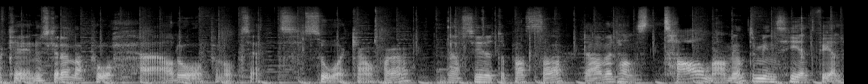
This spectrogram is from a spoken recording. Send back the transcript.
Okej, nu ska denna på här då på något sätt. Så kanske. Där ser det ut att passa. Det är väl hans tarmar om jag inte minns helt fel.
